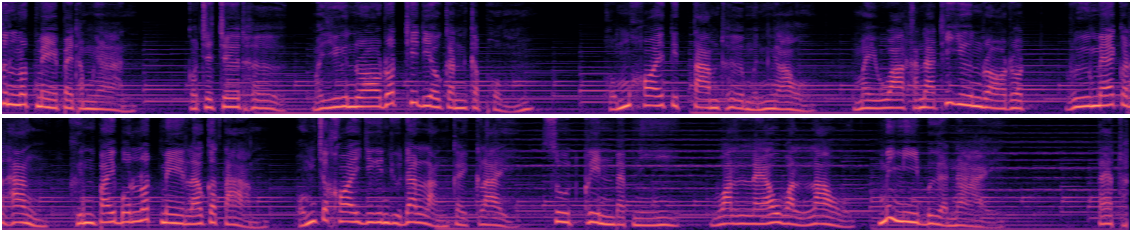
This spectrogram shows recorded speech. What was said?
ขึ้นรถเมย์ไปทำงาน ก็จะเจอเธอมายืนรอรถที่เดียวกันกับผม ผมคอยติดตามเธอเหมือนเงา ไม่ว่าขณะที่ยืนรอรถ หรือแม้กระทั่งขึ้นไปบนรถเมล์แล้วก็ตาม ผมจะคอยยืนอยู่ด้านหลังไกลๆ สูดกลิ่นแบบนี้ วันแล้ววันเล่าไม่มีเบื่อหน่าย แต่เธ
